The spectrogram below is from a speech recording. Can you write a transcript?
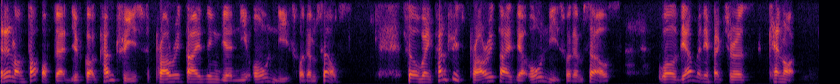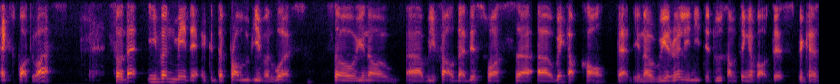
And then on top of that, you've got countries prioritizing their own needs for themselves. So when countries prioritize their own needs for themselves, well, their manufacturers cannot export to us. So that even made the, the problem even worse. So, you know, uh, we felt that this was a, a wake up call that, you know, we really need to do something about this because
